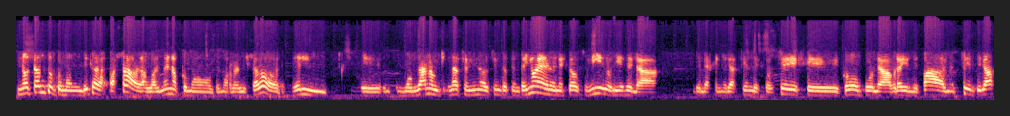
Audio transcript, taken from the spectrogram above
no tanto como en décadas pasadas, o al menos como, como realizador. Él, eh, Bogdanovich nace en 1969 en Estados Unidos y es de la de la generación de Scorsese, Coppola, Brian De Palma, etcétera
